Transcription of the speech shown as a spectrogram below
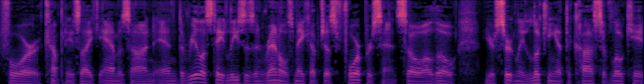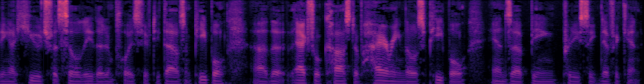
for companies like Amazon, and the real estate leases and rentals make up just 4%. So, although you're certainly looking at the cost of locating a huge facility that employs 50,000 people, uh, the actual cost of hiring those people ends up being pretty significant.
